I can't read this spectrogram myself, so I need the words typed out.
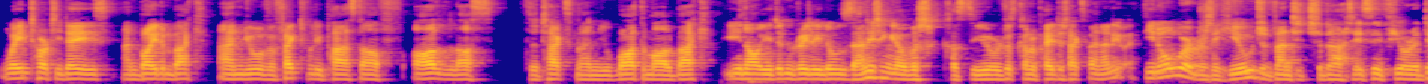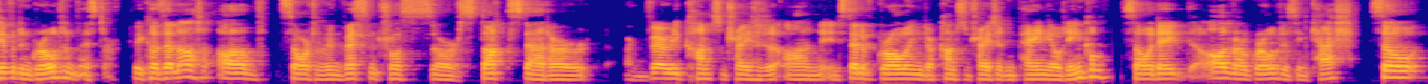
Wait 30 days and buy them back and you have effectively passed off all the loss the taxman, you bought them all back. You know, you didn't really lose anything of it because you were just going to pay the taxman anyway. You know where there's a huge advantage to that is if you're a dividend growth investor, because a lot of sort of investment trusts or stocks that are are very concentrated on instead of growing, they're concentrated in paying out income. So they all their growth is in cash. So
